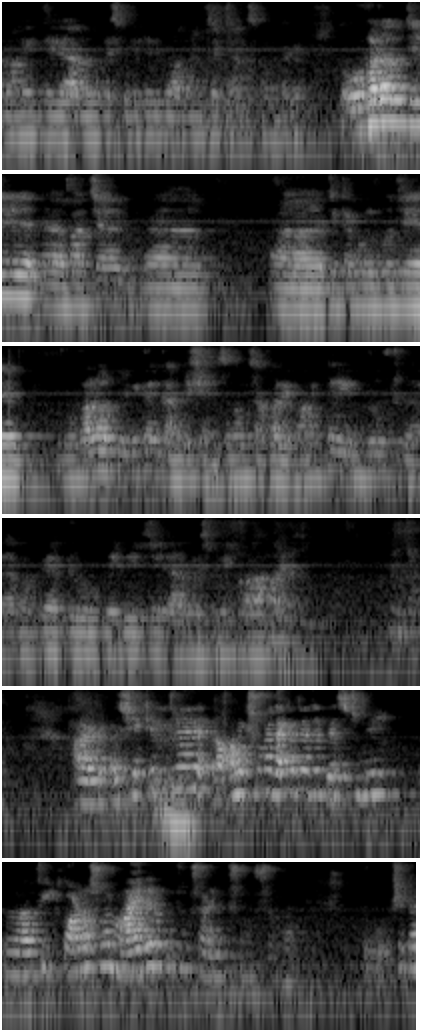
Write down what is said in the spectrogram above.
ক্রনিক যে আরও রেসপিরেটরি প্রবলেমসের চান্স কম থাকে। তো ওভারঅল যে বাচ্চার যেটা বলব যে ওভারঅল ক্লিনিক্যাল কন্ডিশনস এবং সাফারিং অনেকটাই ইমপ্রুভ কম্পেয়ার টু বেবির যে ব্রেস্টফিডিং করা হয়। আর সেক্ষেত্রে অনেক সময় দেখা যায় যে ব্রেস্ট মিল্ক ফিট করানোর সময় মায়েদেরও কিছু শারীরিক সমস্যা হয়। তো সেটা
